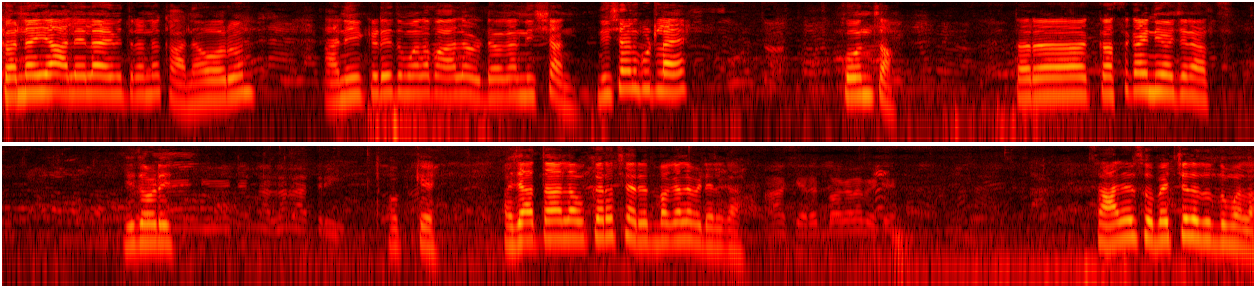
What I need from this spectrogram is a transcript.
कन्हैया आलेला आहे मित्रांनो खानावरून. आणि इकडे तुम्हाला पाहायला भेटतं बघा निशान. निशान कुठला आहे? कोणचा? तर कसं काय नियोजन आज? ही जोडी. ओके. म्हणजे आता लवकरच शर्यत बघायला भेटेल का? चालेल शुभेच्छा देतो तुम्हाला.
